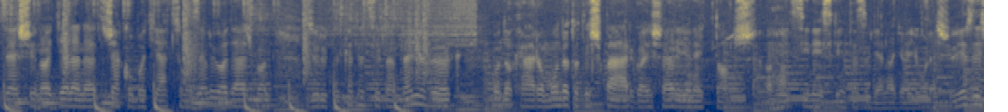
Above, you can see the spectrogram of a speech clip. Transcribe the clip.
az első nagy jelenet, Zsákobot játszom az előadásban, az őrültnők ketrecében bejövök, mondok három mondatot, és spárga, és erre jön egy taps, ami színészként ez ugye nagyon jó leső érzés.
